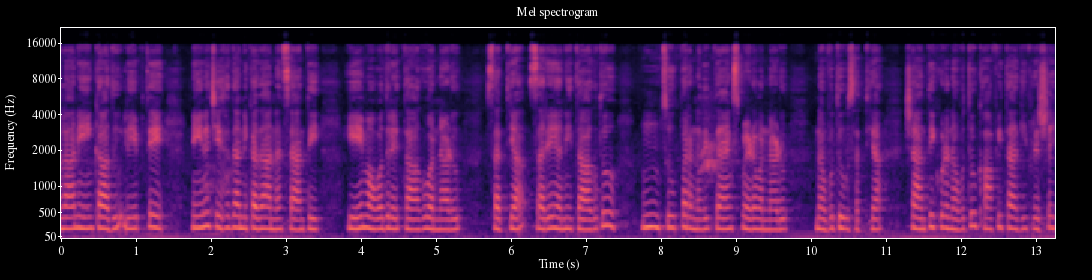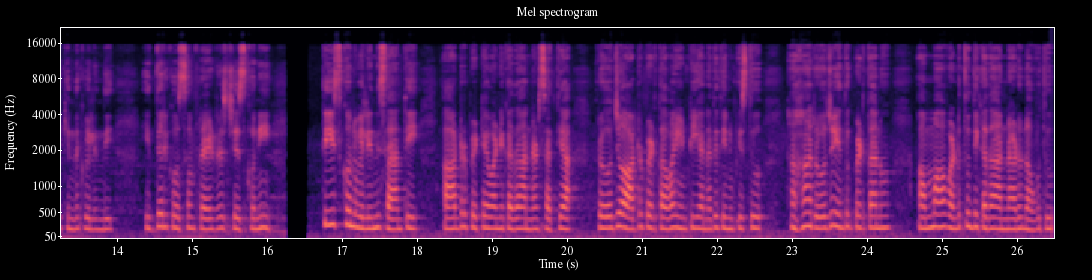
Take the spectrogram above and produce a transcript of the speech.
అలా అని ఏం కాదు. లేపితే నేనే చేసేదాన్ని కదా? అన్నది శాంతి. ఏం అవ్వదులే తాగు అన్నాడు సత్య. సరే అని తాగుతూ సూపర్ అన్నది. థ్యాంక్స్ మేడం అన్నాడు నవ్వుతూ సత్య. శాంతి కూడా నవ్వుతూ కాఫీ తాగి ఫ్రెష్ అయ్యి కిందకు వెళ్ళింది. ఇద్దరి కోసం ఫ్రైడ్ రైస్ చేసుకొని తీసుకొని వెళ్ళింది శాంతి. ఆర్డర్ పెట్టేవాడిని కదా అన్నాడు సత్య. రోజు ఆర్డర్ పెడతావా ఏంటి అన్నది తినిపిస్తూ హహా రోజు ఎందుకు పెడతాను? అమ్మ వండుతుంది కదా అన్నాడు నవ్వుతూ.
